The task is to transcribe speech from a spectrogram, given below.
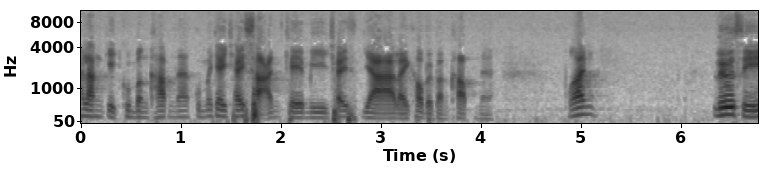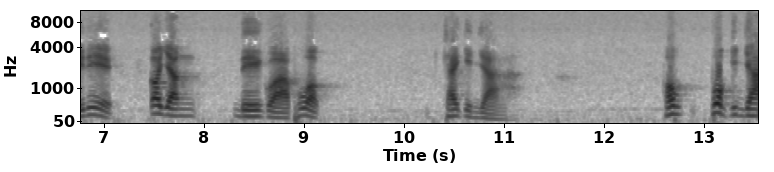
พลังจิตคุณบังคับนะคุณไม่ใช่ใช้สารเคมีใช้ยาอะไรเข้าไปบังคับนะ เพราะฉะนั้นฤาษีนี่ก็ยังดีกว่าพวกใช้กินยา เพราะพวกกินยา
